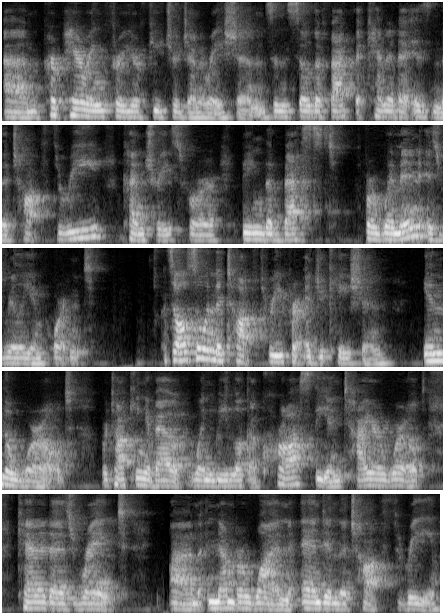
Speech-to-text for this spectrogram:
um, preparing for your future generations. And so the fact that Canada is in the top three countries for being the best for women is really important. It's also in the top three for education in the world. We're talking about when we look across the entire world, Canada is ranked um, number one and in the top three.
